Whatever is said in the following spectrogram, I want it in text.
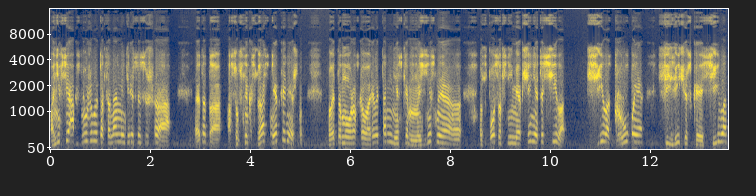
Они все обслуживают национальные интересы США. Это да. А собственных государств нет, конечно. Поэтому разговаривать там не с кем. Единственный э, способ с ними общения – это сила. Сила грубая, физическая сила.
